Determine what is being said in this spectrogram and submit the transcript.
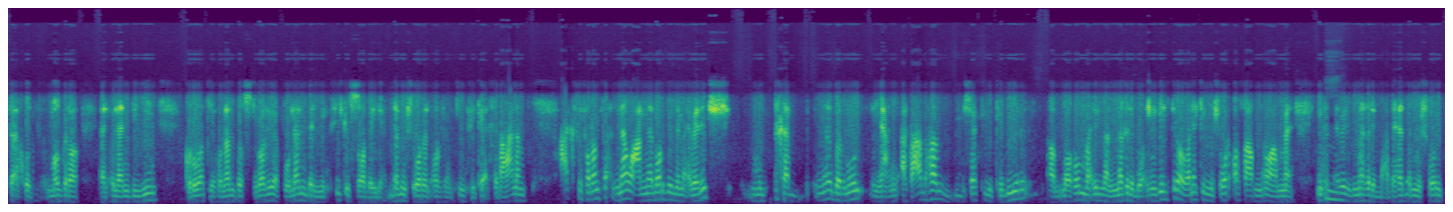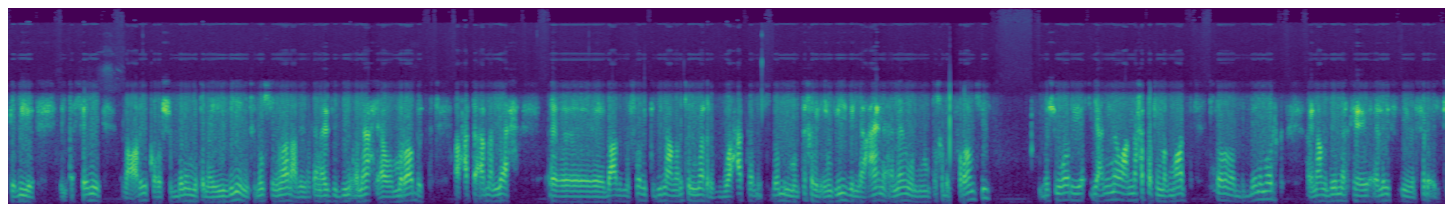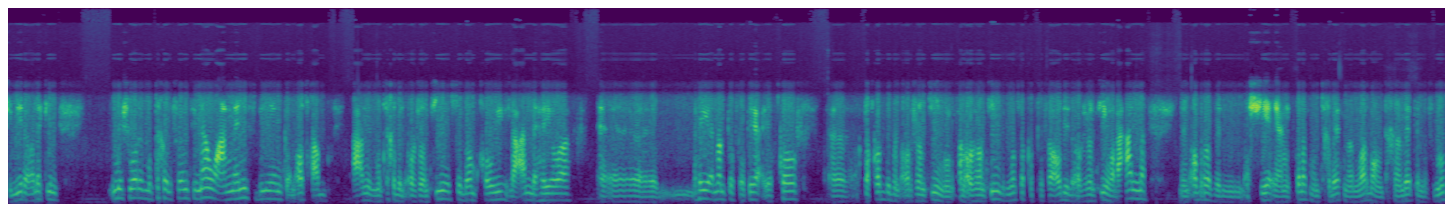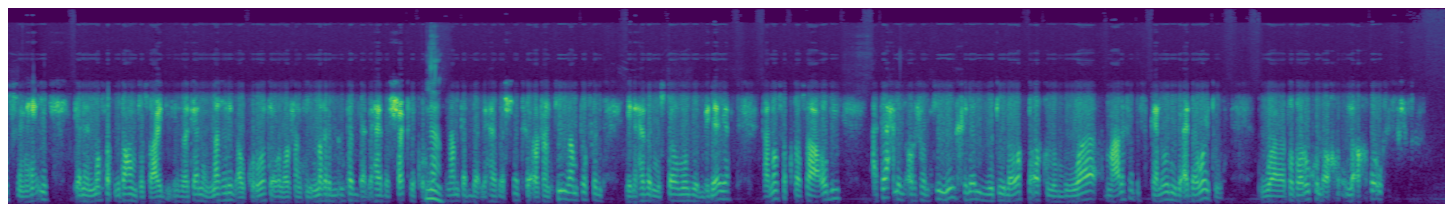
تأخذ مجرى الهولنديين كرواتيا هولندا أستراليا بولندا المكسيك السعودية. ده مشوار الأرجنتين في كأس العالم. عكس فرنسا نوعا ما برضه اللي ما قابلتش منتخب نقدر نقول يعني أتعبها بشكل كبير اللهم إلا المغرب وإنجلترا ولكن مشوار أصعب نوعا ما. إنت تقابل المغرب بعد هذا المشوار الكبير. الأسامي العريقة والشبان المتميزين في نص الملعب إذا كان عز الدين قناحي أو مرابط أو حتى امل لاح آه بعد المشوار الكبير اللي عملته المغرب وحتى الاصطدام المنتخب الإنجليزي اللي عانى أمامه المنتخب الفرنسي مشوار يعني نوعا ما حتى في المجموعات اصطدمت بالدنمارك. أي نعم الدنمارك هي ليست من الفرق الكبيرة ولكن مشوار المنتخب الفرنسي نوعا ما نسبيا كان أصعب عن المنتخب الأرجنتيني. اصطدام قوي لعل هي آه هي لم تستطيع إيقاف تقدم الأرجنتين الأرجنتين بالنسق التصاعدي للأرجنتين ولعل من أبرز الأشياء يعني الثلاث منتخبات من الأربع منتخبات اللي في النصف النهائي كان النسق بتاعهم تصاعدي إذا كان المغرب أو كرواتيا أو الأرجنتين. المغرب لم تبدأ بهذا الشكل كرواتيا نعم. لم تبدأ بهذا الشكل الأرجنتين لم تصل إلى هذا المستوى منذ البداية. فنسق تصاعدي أتاح للأرجنتين من خلال البطوله والتاقلم ومعرفة سكالوني بأدواته وتداركه لاخطائه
